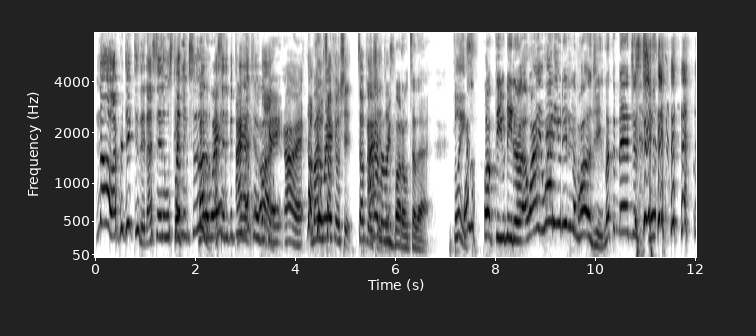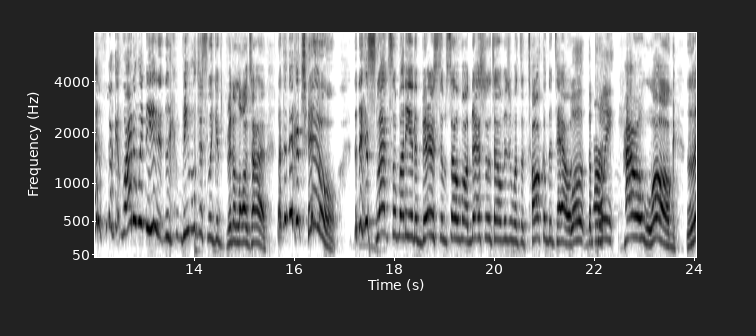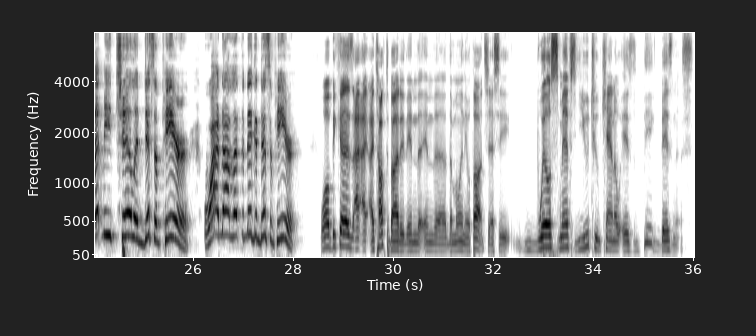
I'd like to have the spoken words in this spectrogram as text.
No, I predicted it. I said it was coming Which, soon. By the way, I said it been three I months went by. Okay, all right. Talk, by your, the way, talk your shit. Talk your I have a Jason. rebuttal to that. Please. Why the fuck do you need a why? Why do you need an apology? Let the man just chill. What the fuck- why do we need it? Like, people just like it's been a long time. Let the nigga chill. The nigga slapped somebody and embarrassed himself on national television. Was the talk of the town. Well, the point How long? Let me chill and disappear. Why not let the nigga disappear? Well, because I, I, I talked about it in the in the the millennial thoughts, Jesse. Will Smith's YouTube channel is big business,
